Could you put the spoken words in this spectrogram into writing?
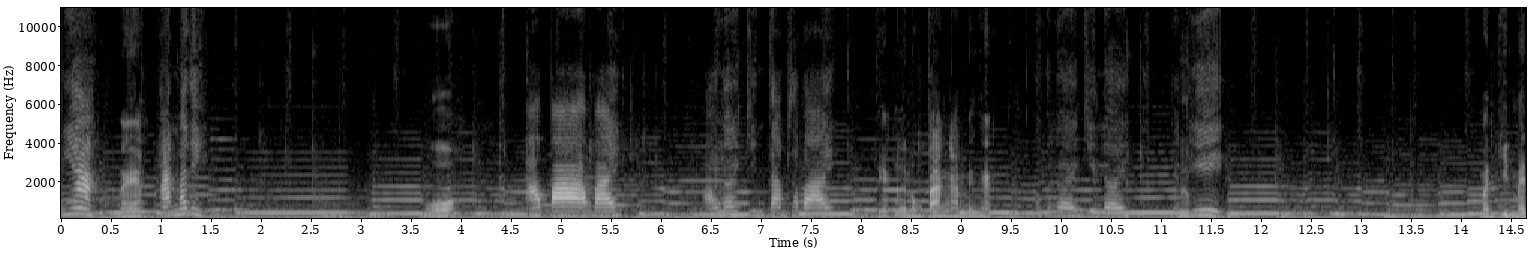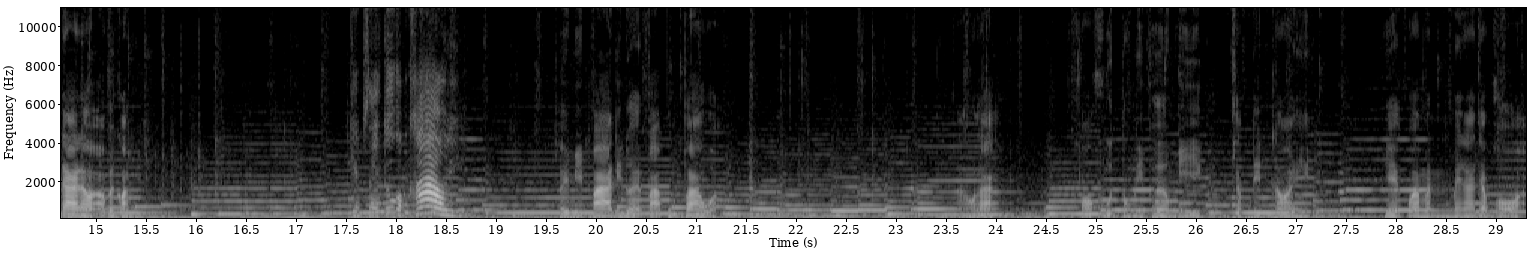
เนี่ย ไหนอะหันมาดิ โอ้เอาปลาเอาไป เอาเลยกินตามสบายเพียกเหลือขนมปังอันหนึ่งอะเอาไปเลยกินเลยเดี๋ยปึ๊วบพี่ มันกินไม่ได้แล้วเอาไปก่อน เก็บใส่ตู้กับข้าวดิเฮ้ยมีปลานี่ด้วยปลาปุ๊กเป้าอะ เอาละขอขุดตรงนี้เพิ่มอีกสักนิดหน่อยพี่เอกว่ามันไม่น่าจะพออะ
